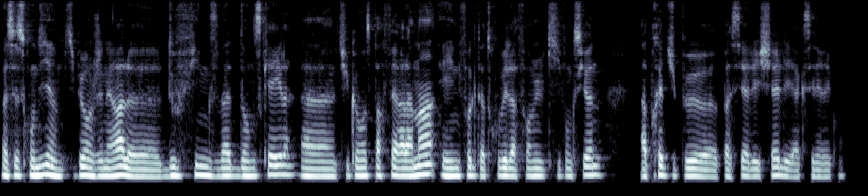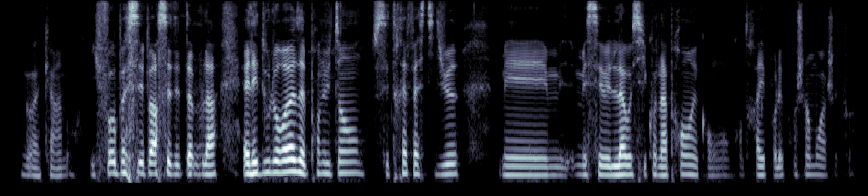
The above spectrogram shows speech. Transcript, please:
bah, c'est ce qu'on dit un petit peu en général, do things that don't scale. tu commences par faire à la main et une fois que tu as trouvé la formule qui fonctionne, après tu peux passer à l'échelle et accélérer. Quoi. Ouais, carrément. Il faut passer par cette étape-là. Elle est douloureuse, elle prend du temps, c'est très fastidieux, mais, mais c'est là aussi qu'on apprend et qu'on travaille pour les prochains mois à chaque fois.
